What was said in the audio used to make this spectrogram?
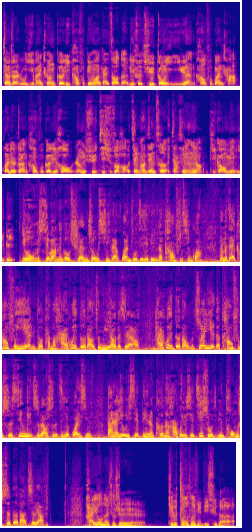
将转入已完成隔离康复病房改造的丽水区中医医院康复观察。患者转康复隔离后，仍需继续做好健康监测，加强营养，提高免疫力。因为我们希望能够全周期来关注这些病人的康复情况。那么在康复医院里头，他们还会得到中医药的治疗，还会得到我们专业的康复师、心理治疗师的这些关心。当然，有一些病人可能还会有些基础疾病同时得到治疗。还有呢，就是这个中风险地区的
